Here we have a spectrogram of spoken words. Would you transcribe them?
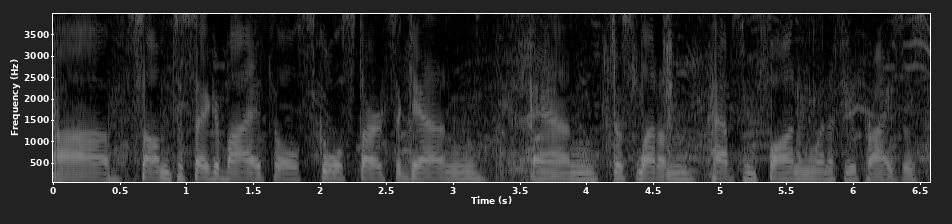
uh, some to say goodbye till school starts again and just let them have some fun and win a few prizes.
